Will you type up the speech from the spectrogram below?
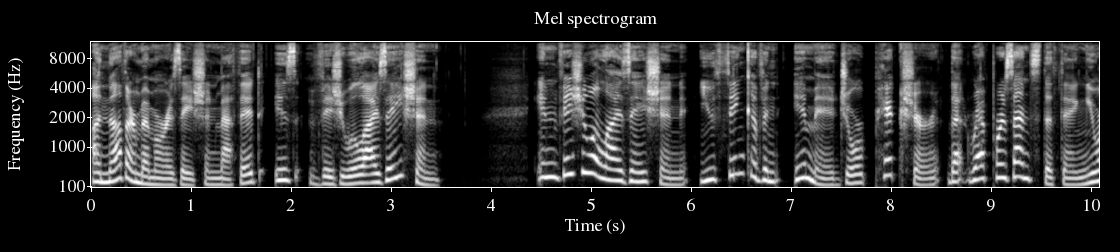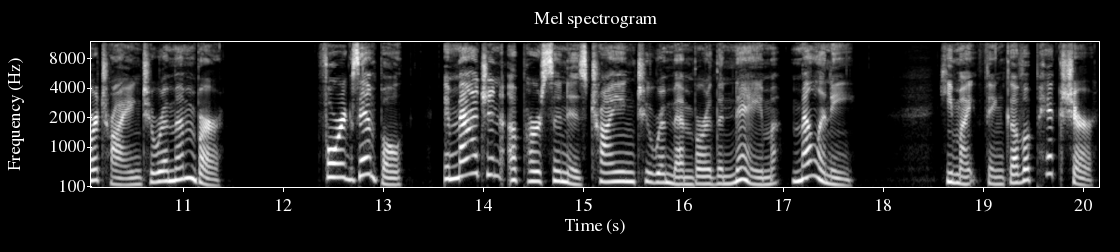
Another memorization method is visualization. In visualization, you think of an image or picture that represents the thing you are trying to remember. For example, imagine a person is trying to remember the name Melanie. He might think of a picture.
